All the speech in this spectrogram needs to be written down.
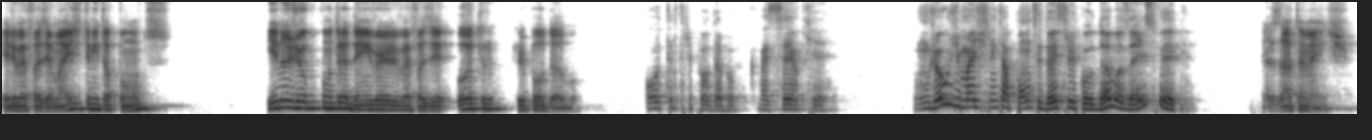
ele vai fazer mais de 30 pontos. E no jogo contra Denver, ele vai fazer outro triple-double. Outro triple-double. Vai ser o quê? Um jogo de mais de 30 pontos e dois triple-doubles, é isso, Felipe? Exatamente.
